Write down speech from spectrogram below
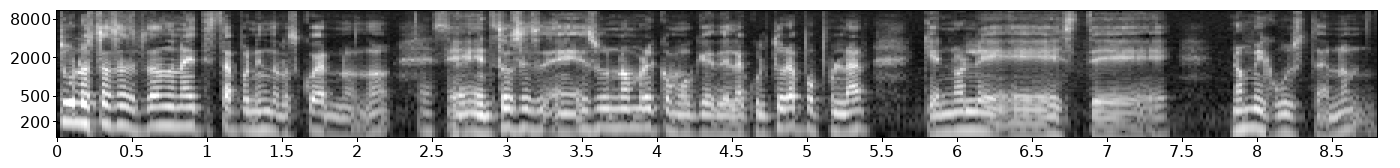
tú lo estás aceptando, nadie te está poniendo los cuernos, ¿no? Eh, entonces eh, es un nombre como que de la cultura popular que no le, este, no me gusta, ¿no?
